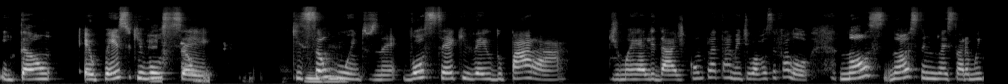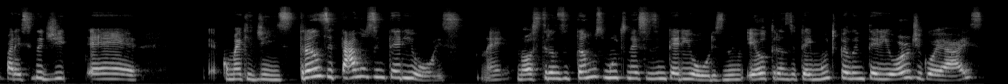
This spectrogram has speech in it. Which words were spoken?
Então, eu penso que você então, que são uhum. muitos, né? Você que veio do Pará, de uma realidade completamente igual você falou. Nós, nós temos uma história muito parecida de, é, como é que diz, transitar nos interiores, né? Nós transitamos muito nesses interiores. Eu transitei muito pelo interior de Goiás,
